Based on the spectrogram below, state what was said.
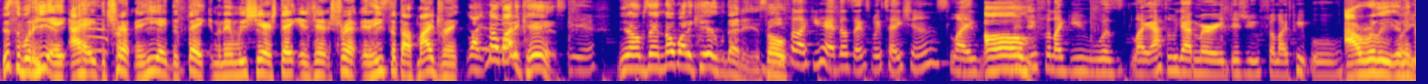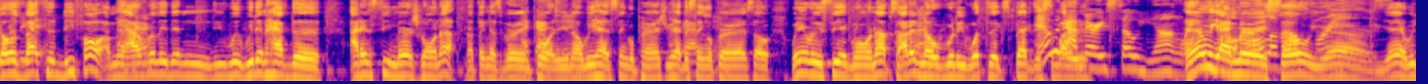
This is what he ate. I ate the shrimp and he ate the steak. And then we shared steak and shrimp and he sipped off my drink. Like, nobody cares. Yeah. You know what I'm saying? Nobody cares what that is. Do you feel like you had those expectations? Like, Um, did you feel like you was like after we got married? Did you feel like people? I really, and it goes really back to the default. I mean, I really didn't. We, we didn't have the. I didn't see marriage growing up. I think that's very important. You. you. know, we had single parents. You had the single you. parents, so we didn't really see it growing up. So I didn't know really what to expect. and we got married so young. Like, And we got married so young. Yeah, we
